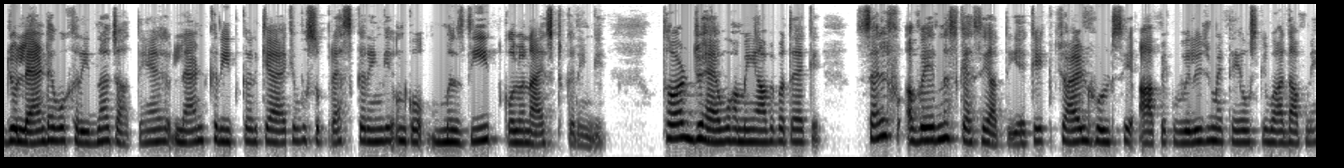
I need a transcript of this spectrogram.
जो लैंड है वो ख़रीदना चाहते हैं लैंड ख़रीद कर क्या है कि वो सुप्रेस करेंगे, उनको मज़ीद कॉलोनाइज करेंगे। थर्ड जो है, वो हमें यहाँ पे पता है कि सेल्फ अवेयरनेस कैसे आती है कि एक चाइल्डहुड से आप एक विलेज में थे, उसके बाद आपने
